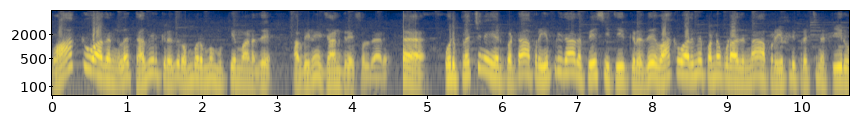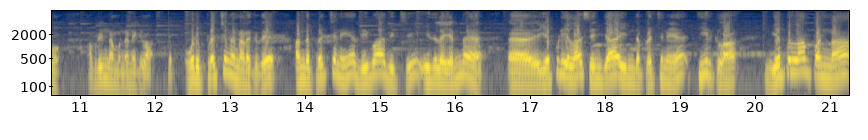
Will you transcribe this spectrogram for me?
வாக்குவாதங்களை தவிர்க்கிறது ரொம்ப ரொம்ப முக்கியமானது அப்படின்னு ஜான் கிரே சொல்கிறாரு ஒரு பிரச்சனை ஏற்பட்டால் அப்புறம் எப்படி தான் அதை பேசி தீர்க்கிறது? வாக்குவாதமே பண்ணக்கூடாதுன்னா அப்புறம் எப்படி பிரச்சனை தீரும்? அப்படின்னு நம்ம நினைக்கலாம். ஒரு பிரச்சனை நடக்குது. அந்த பிரச்சனையை விவாதித்து இதில் என்ன எப்படியெல்லாம் செஞ்சால் இந்த பிரச்சனையை தீர்க்கலாம்? எப்படிலாம் பண்ணால்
